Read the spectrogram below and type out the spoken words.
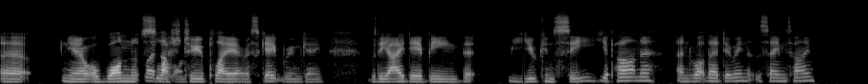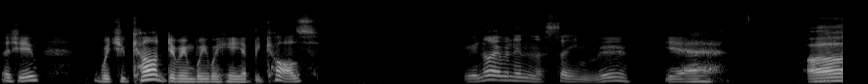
uh you know a one that slash one. two player escape room game, with the idea being that you can see your partner and what they're doing at the same time as you, which you can't do in We Were Here because You're not even in the same room. yeah, Oh,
